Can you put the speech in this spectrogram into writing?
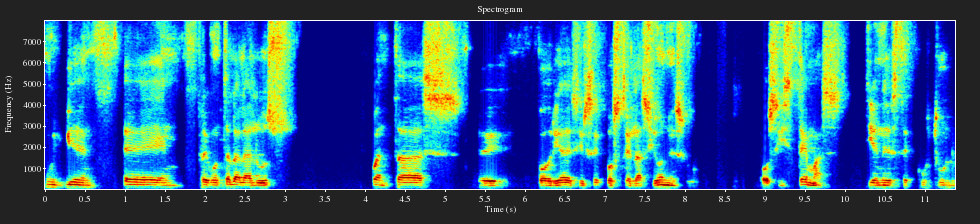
Muy bien. Eh, pregúntale a la luz cuántas, eh, podría decirse, constelaciones o, sistemas tiene este Cthulhu.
